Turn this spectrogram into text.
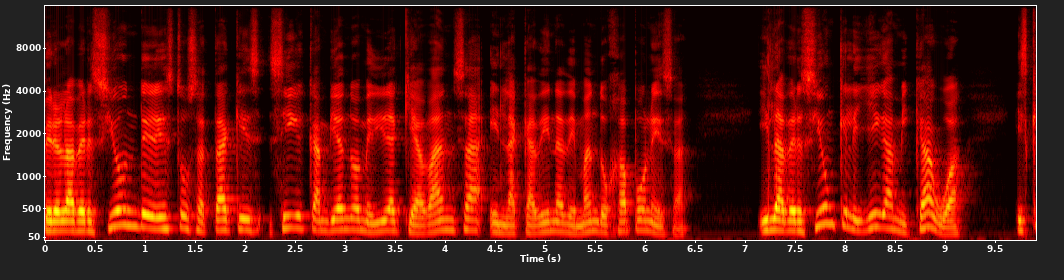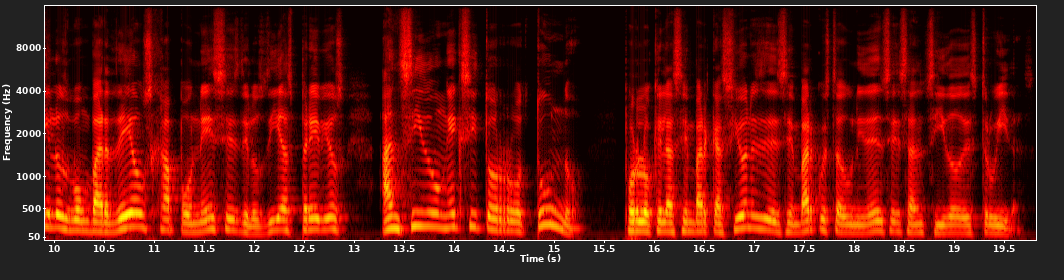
Pero la versión de estos ataques sigue cambiando a medida que avanza en la cadena de mando japonesa, y la versión que le llega a Mikawa es que los bombardeos japoneses de los días previos han sido un éxito rotundo por lo que las embarcaciones de desembarco estadounidenses han sido destruidas.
